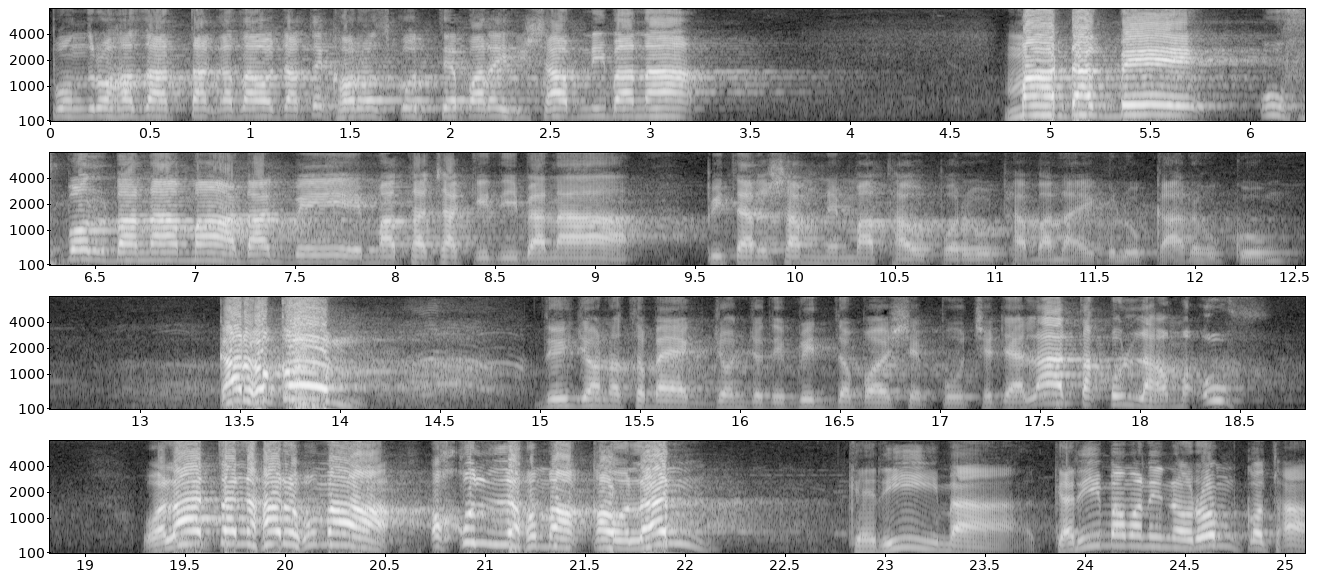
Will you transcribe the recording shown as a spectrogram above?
পনেরো হাজার টাকা দাও যাতে খরচ করতে পারে, হিসাব নিবা না। মা ডাকবে, উফ বলবা না, মা ডাকবে, মাথা চাকি দিবা না। পিতার সামনে মাথা উপরে উঠাবা না এগুলো কার হুকুম? কার হুকুম? দুইজন অথবা একজন যদি বৃদ্ধ বয়সে পৌঁছে যায়, লা উফ মানে নরম কথা।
